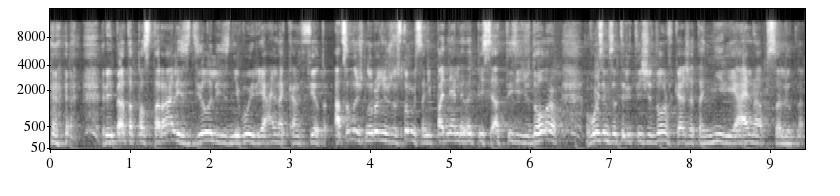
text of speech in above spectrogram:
Ребята постарались, сделали из него реально конфету. Оценочную розничную стоимость они подняли на 50 тысяч долларов. 83 тысячи долларов, конечно, это нереально абсолютно.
